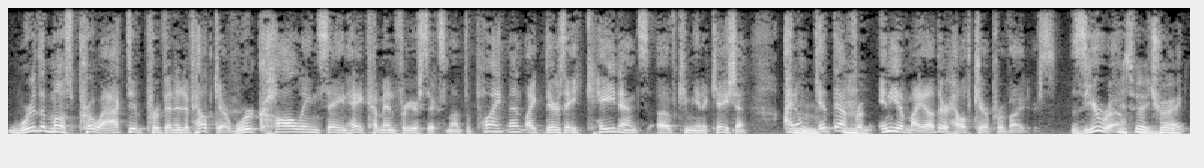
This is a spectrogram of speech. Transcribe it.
we're the most proactive preventative healthcare. We're calling saying, Hey, come in for your six month appointment. Like there's a cadence of communication. I don't mm, get that mm. from any of my other healthcare providers. Zero. That's very true. Right?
